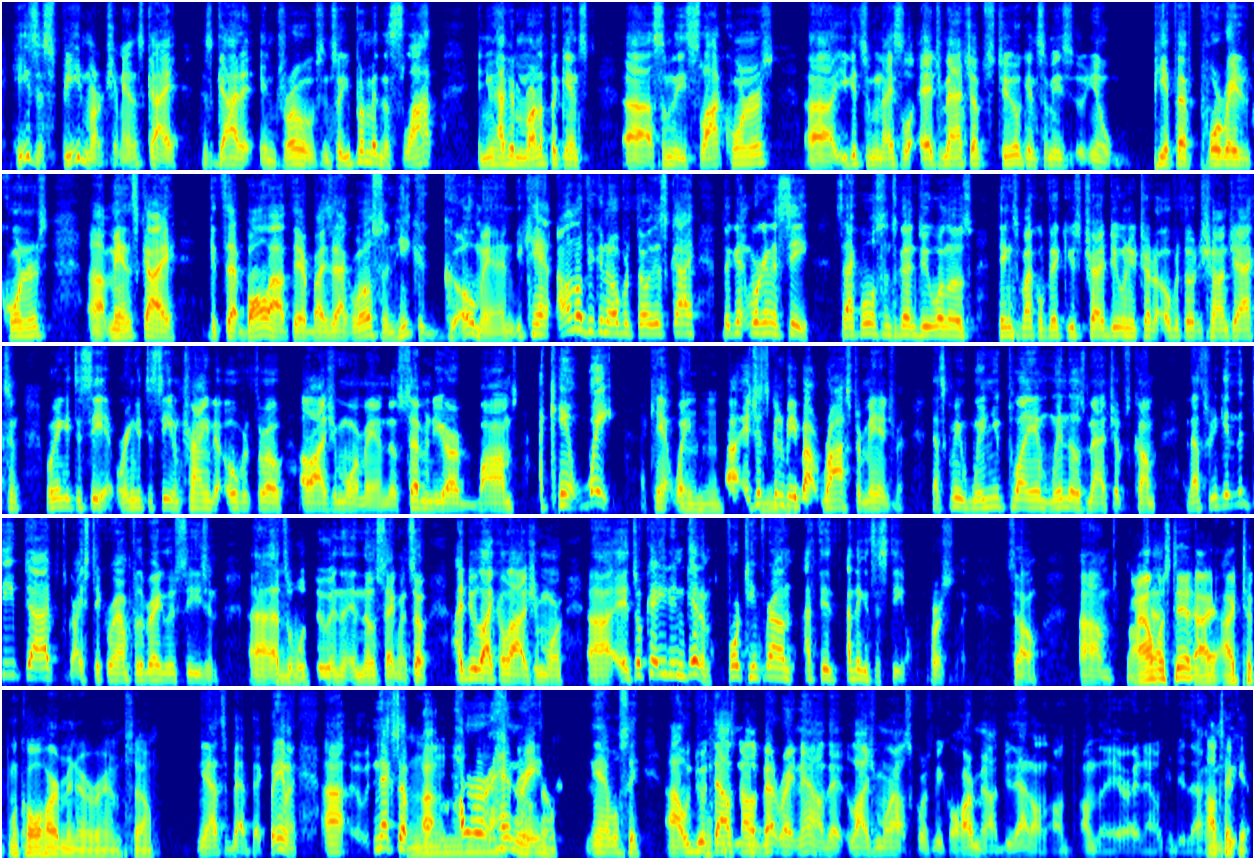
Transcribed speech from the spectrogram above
He's a speed merchant, man. This guy has got it in droves. And so you put him in the slot, and you have him run up against uh, some of these slot corners. Uh, you get some nice little edge matchups too against some of these, you know, PFF poor rated corners. Uh, man, this guy gets that ball out there by Zach Wilson. He could go, man. You can't. I don't know if you can overthrow this guy. Gonna, we're to see. Zach Wilson's going to do one of those things Michael Vick used to try to do when he tried to overthrow DeSean Jackson. We're going to get to see it. We're going to get to see him trying to overthrow Elijah Moore, man. Those 70 yard bombs. I can't wait. I can't wait. Mhm. Uh, it's just going to be about roster management. That's going to be when you play him, when those matchups come. And that's when you get in the deep dive. I stick around for the regular season. Uh, that's what we'll do in the, in those segments. So I do like Elijah Moore. Uh, it's okay you didn't get him. 14th round. I think I think it's a steal personally. So um, I almost did. I I took Mecole Hardman over him. So yeah, that's a bad pick. But anyway, uh, next up, uh, Mm, Hunter Henry. Yeah, we'll see. Uh, we'll do a thousand dollar bet right now that Elijah Moore outscores Mecole Hardman. I'll do that on, on on the air right now. We can do that. I'll take it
